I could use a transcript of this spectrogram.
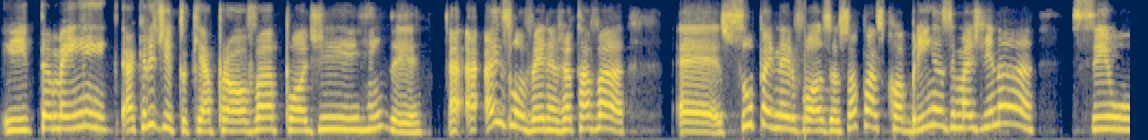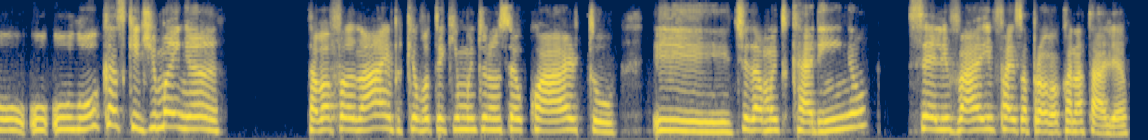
E também acredito que a prova pode render. A, a, Eslovênia já estava é, super nervosa só com as cobrinhas. Imagina se o, o, o Lucas, que de manhã tava falando, ai, porque eu vou ter que ir muito no seu quarto e te dar muito carinho, se ele vai e faz a prova com a Natália,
